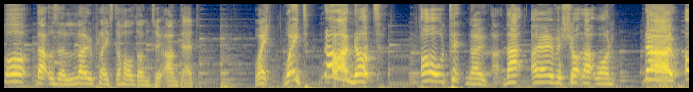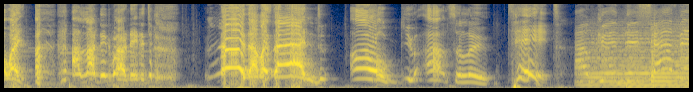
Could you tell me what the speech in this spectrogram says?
Oh, that was a low place to hold on to. I'm dead. Wait, wait! No, I'm not! Oh, tit. No, that I overshot that one. No! Oh wait! I landed where I needed to. No, that was the end! Oh, you absolute tit! How could this happen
